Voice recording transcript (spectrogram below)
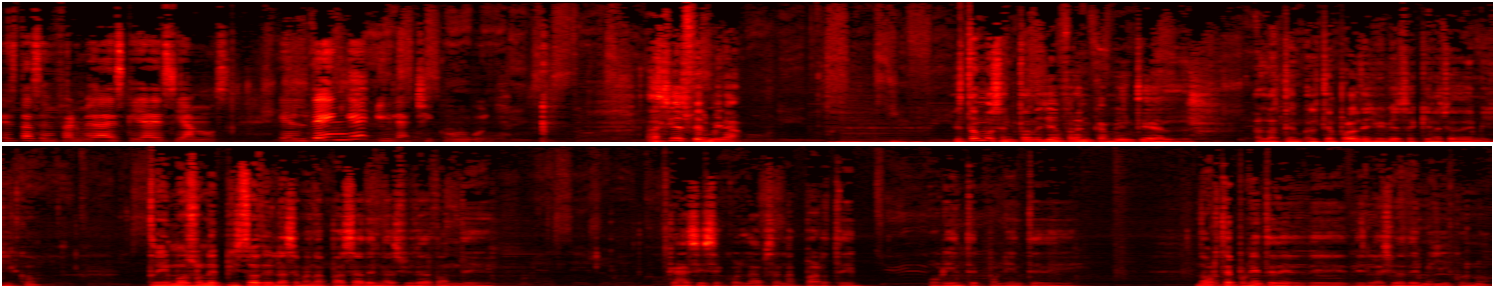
estas enfermedades que ya decíamos, el dengue y la chikungunya. Así es, Fer, mira, estamos entrando ya francamente al, a la tem al temporal de lluvias aquí en la Ciudad de México. Tuvimos un episodio la semana pasada en la ciudad donde casi se colapsa la parte oriente poniente de norte poniente de, la Ciudad de México, ¿no?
